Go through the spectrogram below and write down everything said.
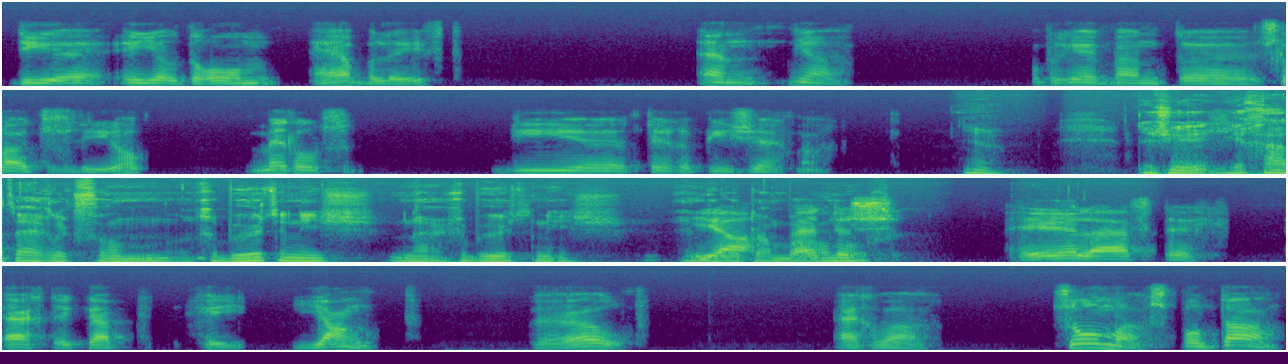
die je in jouw droom herbeleeft. En ja, op een gegeven moment eh, sluiten ze die op. Middels die eh, therapie, zeg maar. Ja. Dus je, je gaat eigenlijk van gebeurtenis naar gebeurtenis. En wordt dan het behandeld. is heel heftig. Echt, ik heb gejankt, gehuild. Echt waar. Zomaar, spontaan.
